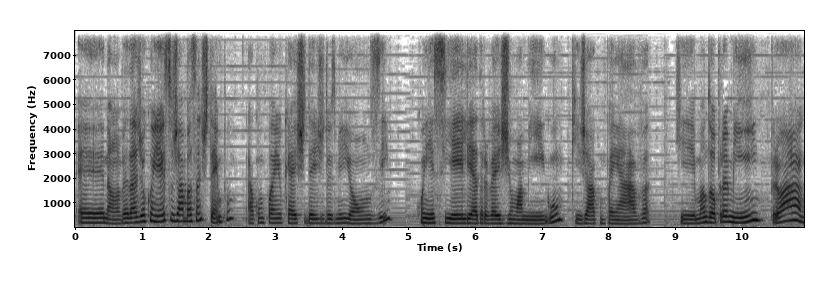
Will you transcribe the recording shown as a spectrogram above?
É, não, na verdade eu conheço já há bastante tempo. Acompanho o cast desde 2011. Conheci ele através de um amigo que já acompanhava, que mandou pra mim, eu, ah,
